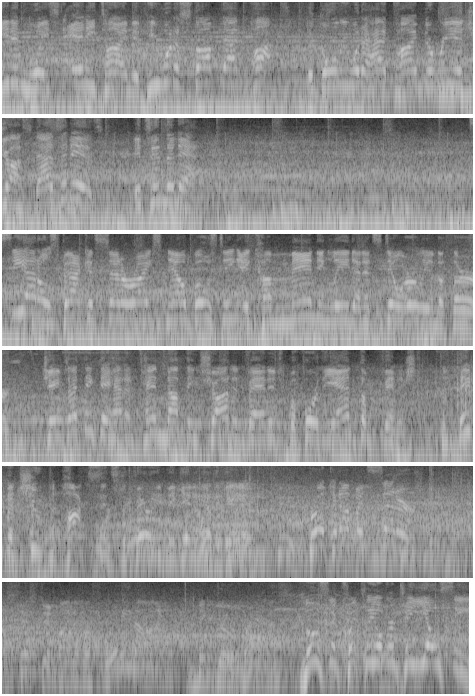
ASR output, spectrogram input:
He didn't waste any time. If he would have stopped that puck, the goalie would have had time to readjust. As it is, it's in the net. Seattle's back at center ice, now boasting a commanding lead, and it's still early in the third. James, I think they had a 10-0 shot advantage before the anthem finished. They've been shooting pucks since the very beginning of the game. Broken up at center. Assisted by number 49, Victor Rask. Moves it quickly over to Josi.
